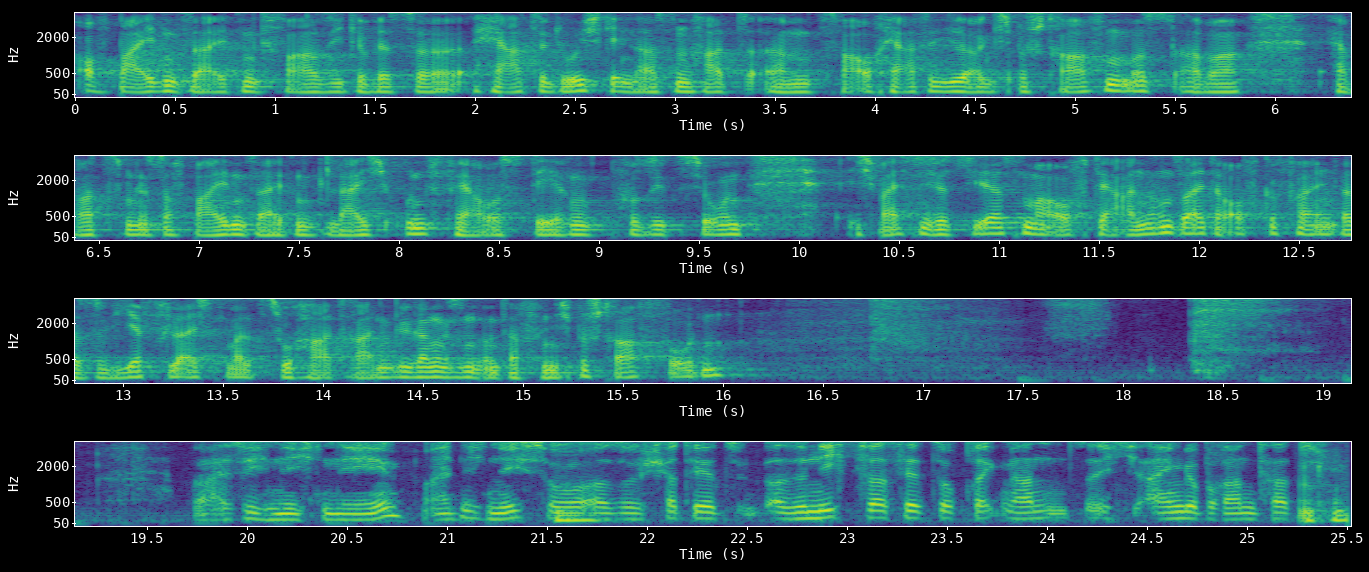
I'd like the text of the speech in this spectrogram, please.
auf beiden Seiten quasi gewisse Härte durchgehen lassen hat. Ähm, zwar auch Härte, die du eigentlich bestrafen musst, aber er war zumindest auf beiden Seiten gleich unfair aus deren Position. Ich weiß nicht, ist dir das mal auf der anderen Seite aufgefallen, dass wir vielleicht mal zu hart rangegangen sind und dafür nicht bestraft wurden? Weiß ich nicht, nee, eigentlich nicht so. Mhm. Also ich hatte jetzt, also nichts, was jetzt so prägnant sich eingebrannt hat. Okay.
